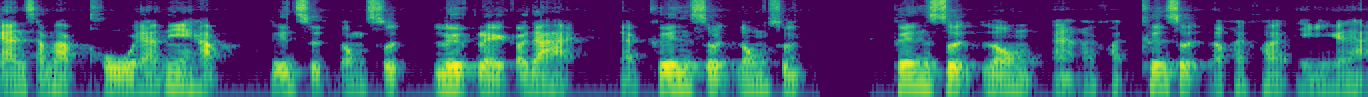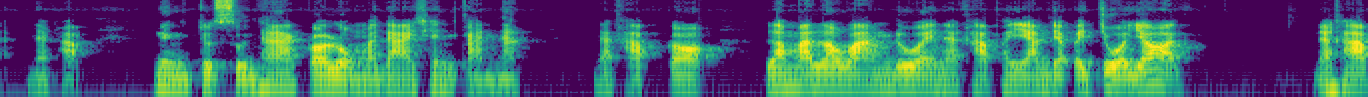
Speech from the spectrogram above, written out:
กันสำหรับครูนะนี่ครับขึ้นสุดลงสุดลึกเลยก็ได้นะขึ้นสุดลงสุด ขึ้นสุดลงอ่าค่อยๆขึ้นสุดแล้วค่อยๆอย่างนี้ก็ได้นะครับ 1.05 ก็ลงมาได้เช่นกันนะนะครับ ก็ระมัดระวังด้วยนะครับ พยายามอย่าไปจั่วยอดนะครับ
